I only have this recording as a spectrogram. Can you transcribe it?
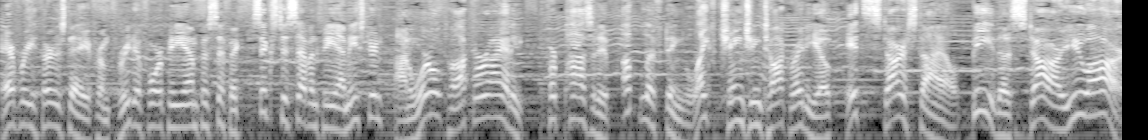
every Thursday from 3 to 4 p.m. Pacific, 6 to 7 p.m. Eastern on World Talk Variety. For positive, uplifting, life changing talk radio, it's Star Style. Be the star you are.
